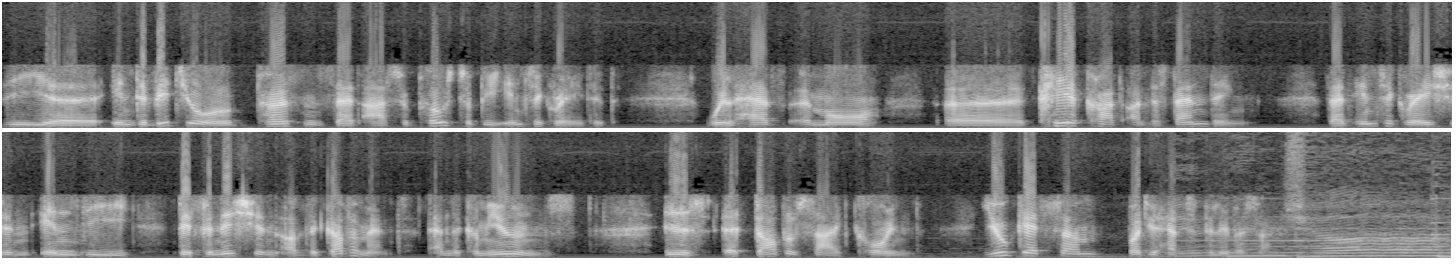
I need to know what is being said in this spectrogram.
the uh, individual persons that are supposed to be integrated will have a more uh, clear-cut understanding that integration in the definition of the government and the communes is a double-sided coin. You get some, but you have to deliver some.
